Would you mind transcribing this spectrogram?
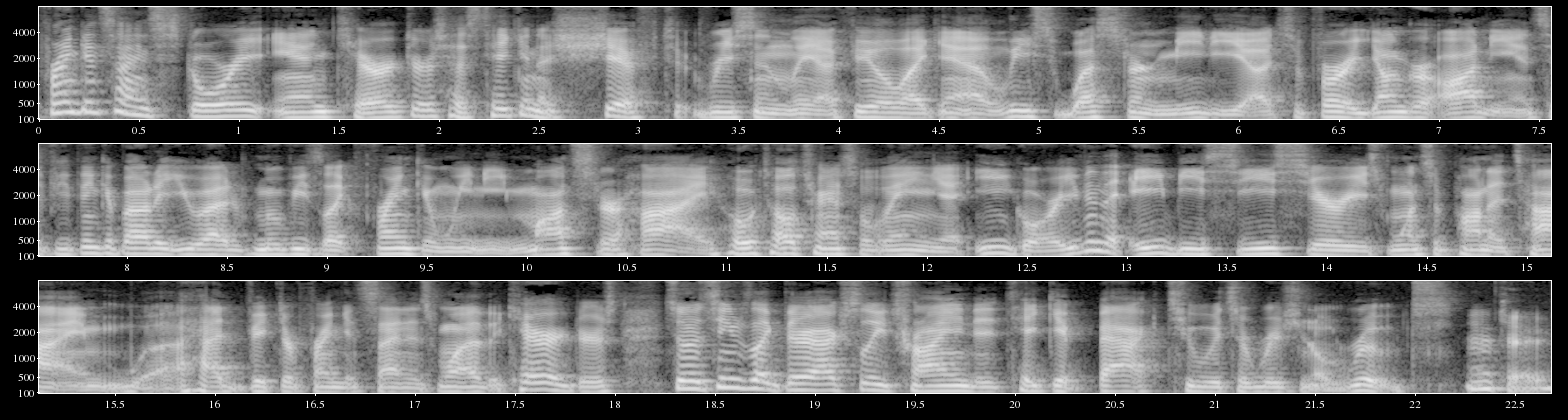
Frankenstein story and characters has taken a shift recently. I feel like in at least Western media to for a younger audience. If you think about it, you had movies like Frankenweenie, Monster High, Hotel Transylvania, Igor, even the ABC series Once Upon a Time uh, had Victor Frankenstein as one of the characters. So it seems like they're actually trying to take it back to its original roots. Okay.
